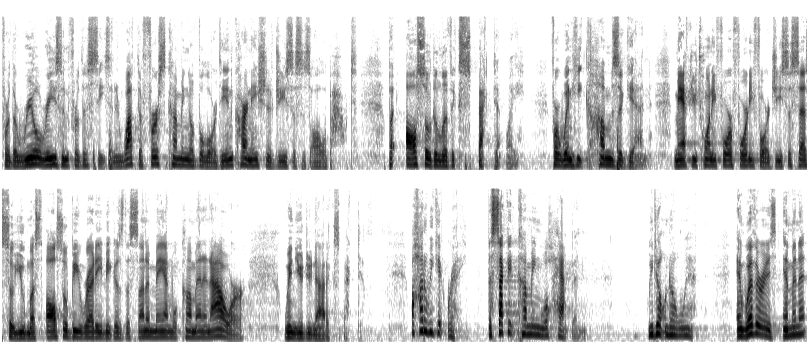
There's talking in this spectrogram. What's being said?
for the real reason for this season and what the first coming of the Lord, the incarnation of Jesus, is all about, but also to live expectantly for when he comes again. Matthew 24 44, Jesus says, So you must also be ready because the Son of Man will come in an hour when you do not expect him. But how do we get ready? The second coming will happen. We don't know when. And whether it is imminent,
